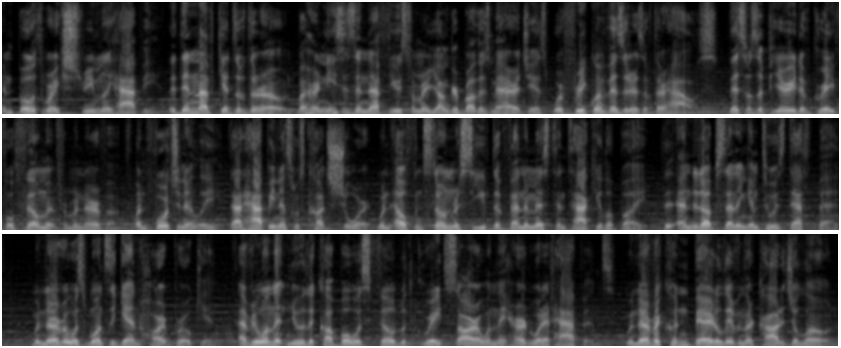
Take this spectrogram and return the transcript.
and both were extremely happy. They didn't have kids of their own, but her nieces and nephews from her younger brother's marriages were frequent visitors of their house. This was a period of great fulfillment for Minerva. Unfortunately, that happiness was cut short when Elphinstone received a venomous tentacula bite that ended up sending him to his deathbed. Minerva was once again heartbroken. Everyone that knew the couple was filled with great sorrow when they heard what had happened. Minerva couldn't bear to live in their cottage alone,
